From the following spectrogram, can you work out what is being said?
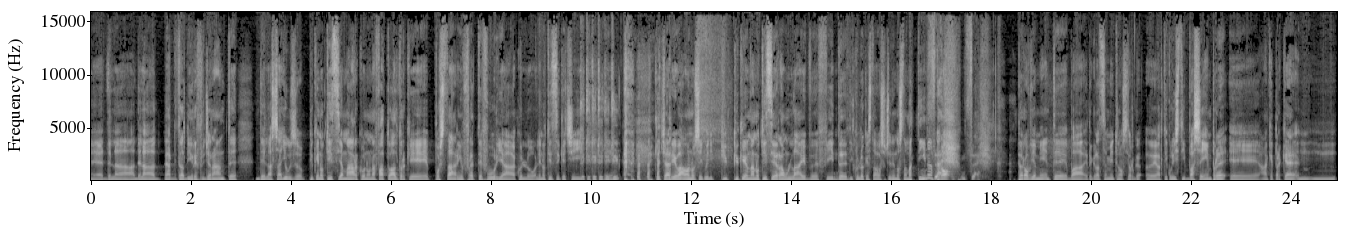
eh, della, della, perdita di refrigerante della Soyuz, più che notizia Marco non ha fatto altro che postare in fretta e furia quello, le notizie che ci, eh, che ci arrivavano, sì, quindi più, più, che una notizia era un live feed di quello che stava succedendo stamattina, un flash, però... Un flash però ovviamente va, il ringraziamento ai nostri orga, eh, articolisti va sempre, eh, anche perché mh,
